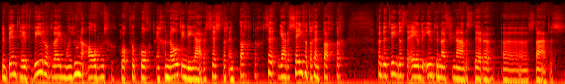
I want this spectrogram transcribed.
De band heeft wereldwijd miljoenen albums verko- verkocht en genoten in de jaren 60 en 80, ze- jaren 70 en 80 van de 20e eeuw de internationale sterrenstatus.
